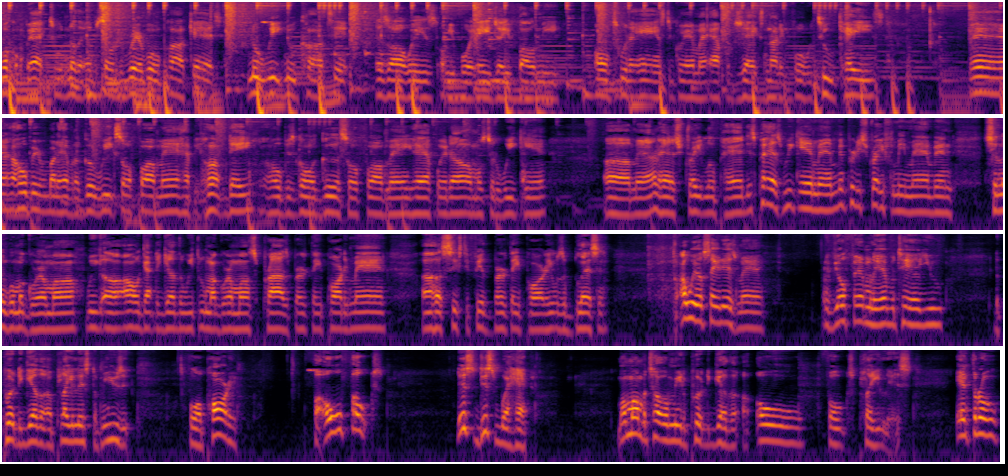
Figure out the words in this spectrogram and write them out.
Welcome back to another episode of the Red Room Podcast. New week, new content. As always, I'm your boy AJ. Follow me on Twitter and Instagram at AppleJacks94 with two Ks. Man, I hope everybody having a good week so far, man. Happy hump day. I hope it's going good so far, man. You halfway there, almost to the weekend. Uh, man, I had a straight little pad. This past weekend, man, been pretty straight for me, man. Been chilling with my grandma. We uh, all got together. We threw my grandma a surprise birthday party, man. Uh, her 65th birthday party. It was a blessing. I will say this, man. If your family ever tell you to put together a playlist of music for a party for old folks, this this is what happened. My mama told me to put together an old folks playlist and throw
